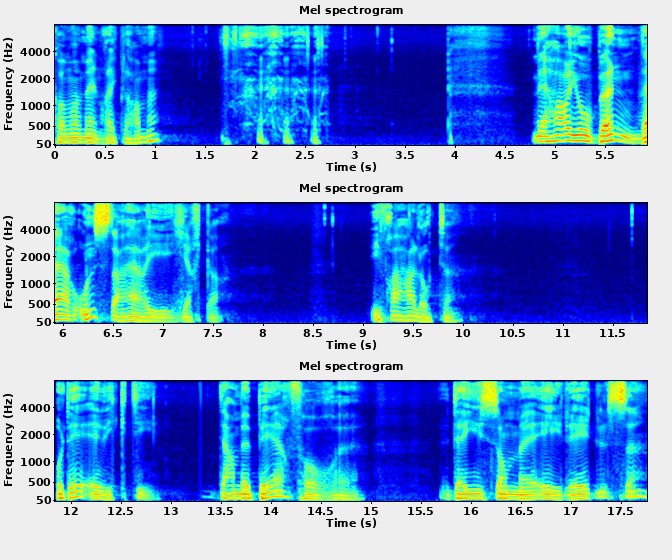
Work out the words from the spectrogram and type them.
komme med en reklame. vi har jo bønn hver onsdag her i kirka ifra halv åtte. Og det er viktig. Der vi ber for uh, de som er i ledelse,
